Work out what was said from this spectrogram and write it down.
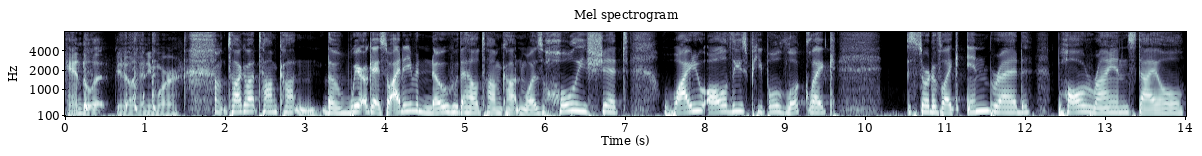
handle it, you know, anymore. Um, talk about Tom Cotton. The weird. Okay, so I didn't even know who the hell Tom Cotton was. Holy shit! Why do all of these people look like sort of like inbred Paul Ryan style?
